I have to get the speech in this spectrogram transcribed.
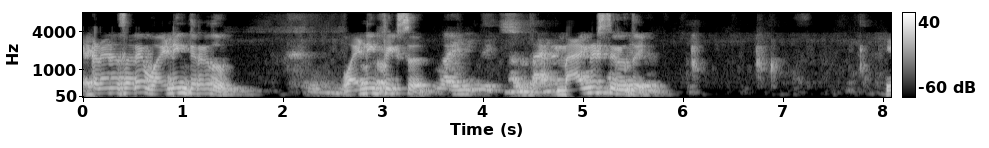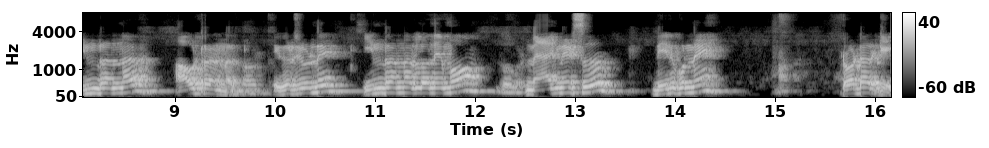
ఎక్కడైనా సరే వైండింగ్ తిరగదు. వైండింగ్ ఫిక్స్ మ్యాగ్నెట్స్ తిరుగుతాయి. ఇన్ రన్నర్ అవుట్ రన్నర్ ఇక్కడ చూడండి ఇన్ రన్నర్ లోనేమో మ్యాగ్నెట్స్ దేనికి ఉన్నాయి రోటర్కి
